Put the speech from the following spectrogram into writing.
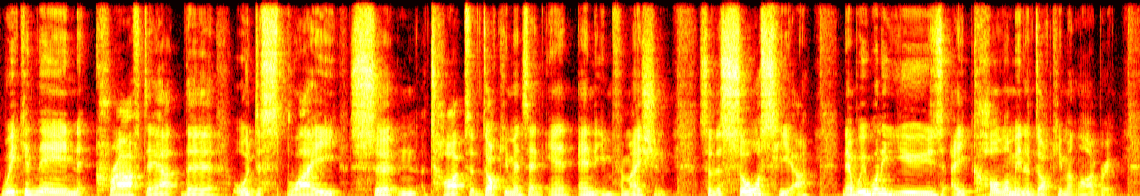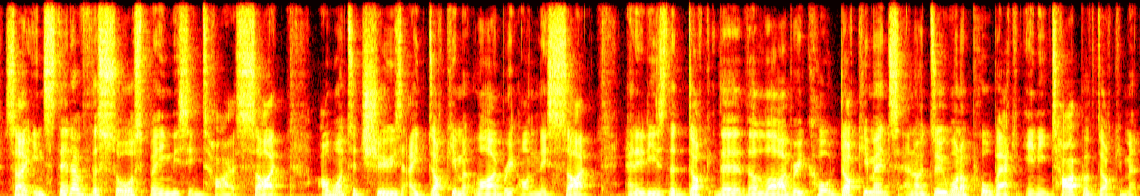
we can then craft out the or display certain types of documents and, and, and information. So the source here, now we want to use a column in a document library. So instead of the source being this entire site, I want to choose a document library on this site and it is the doc the, the library called documents and I do want to pull back any type of document.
